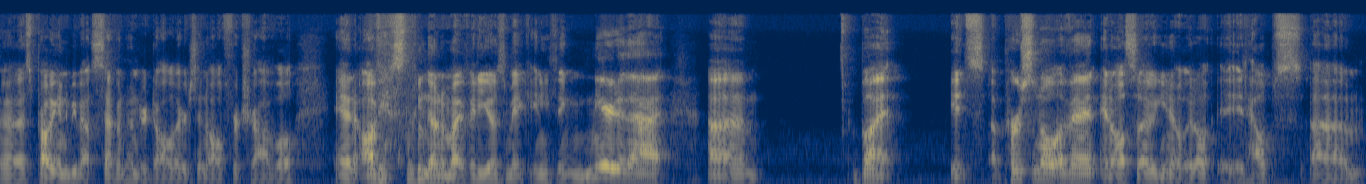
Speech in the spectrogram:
Uh, it's probably going to be about seven hundred dollars in all for travel, and obviously none of my videos make anything near to that. Um, but it's a personal event, and also you know it'll it helps um,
